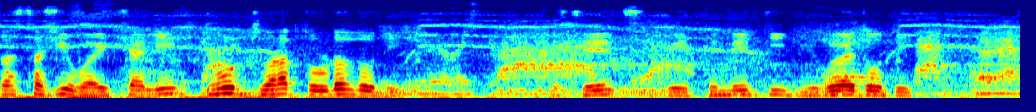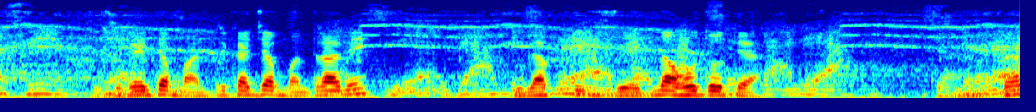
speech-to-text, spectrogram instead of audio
तस तशी वैशाली खूप जोरात तोडत होती. तसेच वेदने ती विवळत होती. जसं काही त्या मांत्रिकाच्या मंत्राने तिला खूप वेदना होत होत्या. त्यानंतर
